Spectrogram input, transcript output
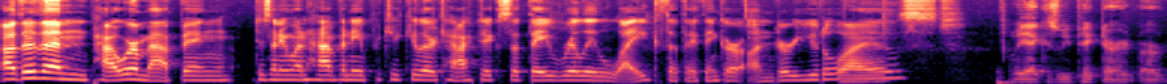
Other than power mapping does anyone have any particular tactics that they really like that they think are underutilized Well, yeah, because we picked our our,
